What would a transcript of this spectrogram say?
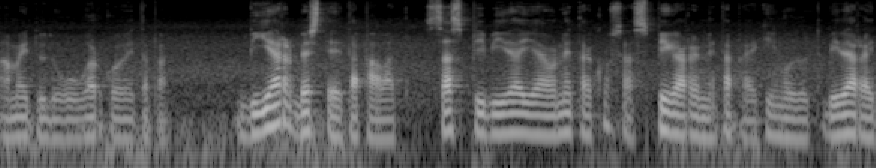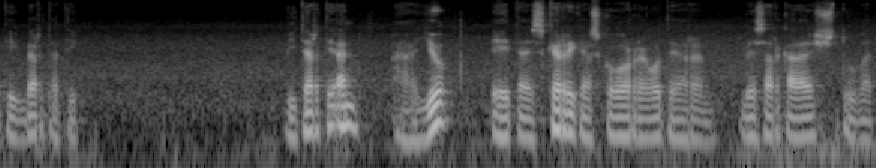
amaitu dugu gaurko etapa. Bihar beste etapa bat, zazpi bidaia honetako zazpigarren etapa ekingo dut, bidarraitik bertatik. Bitartean, aio eta eskerrik asko horregotearen, besarkada estu bat.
